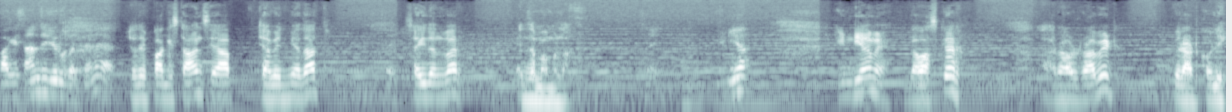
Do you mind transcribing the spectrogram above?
पाकिस्तान से शुरू करते हैं ना यार। जैसे पाकिस्तान से आप जावेद मियादाद सईद अनवर इंजमाम इंडिया? इंडिया में Gavaskar Rahul Dravid Virat Kohli.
